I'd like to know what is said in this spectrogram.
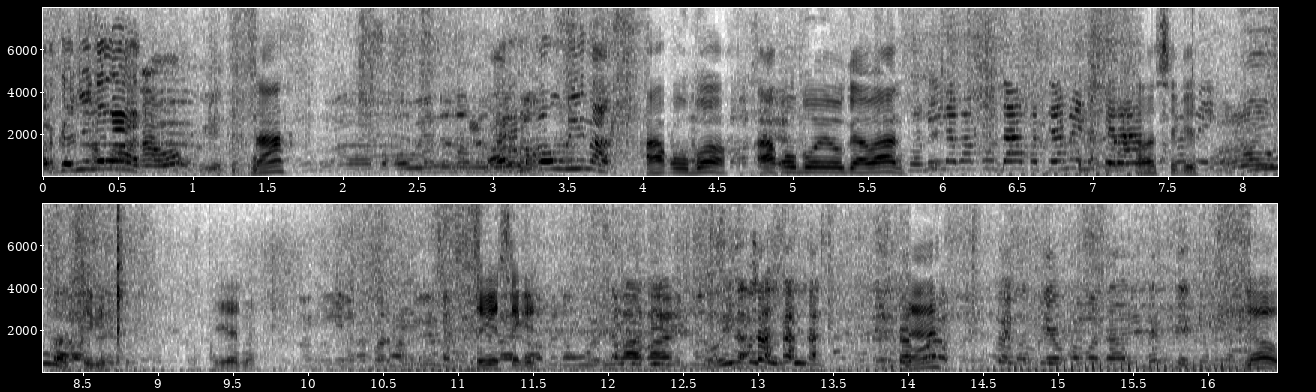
Organ nyo na lahat. Na? Para makauwi na. Ako ba? Ako ba yung gawan? Kanina pa po dapat kami, nasira. Ah, sige. Ah, sige. Ayan ah. Sige, sige. Ba. Na? Low.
